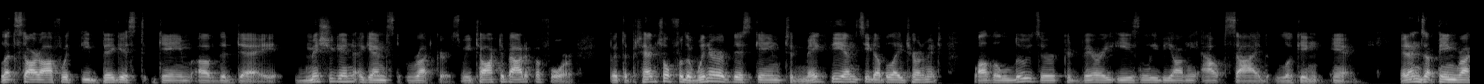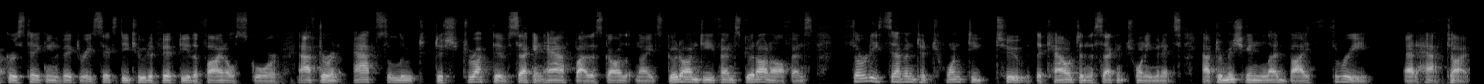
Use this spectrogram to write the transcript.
Let's start off with the biggest game of the day Michigan against Rutgers. We talked about it before, but the potential for the winner of this game to make the NCAA tournament, while the loser could very easily be on the outside looking in. It ends up being Rutgers taking the victory 62 to 50, the final score, after an absolute destructive second half by the Scarlet Knights. Good on defense, good on offense. 37 to 22, the count in the second 20 minutes after Michigan led by three at halftime.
